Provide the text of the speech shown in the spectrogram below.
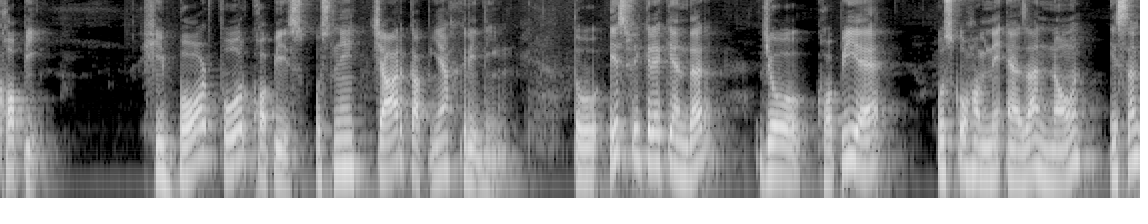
Copy he bought four copies उसने चार कापियाँ ख़रीदी। तो इस फिक्रे के अंदर जो कॉपी है, उसको हमने एज आ नॉन इसम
